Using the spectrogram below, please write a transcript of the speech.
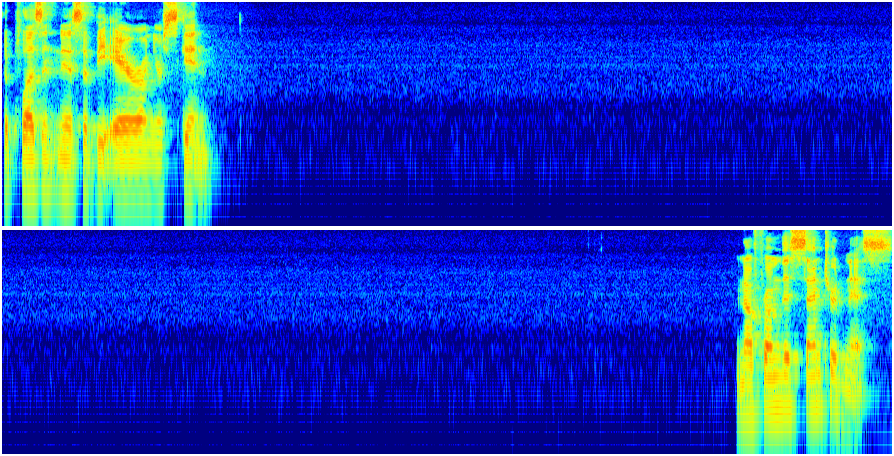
the pleasantness of the air on your skin. Now, from this centeredness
